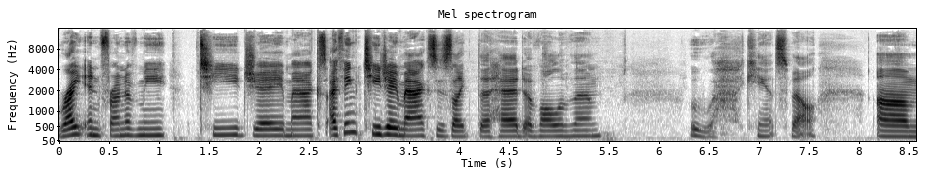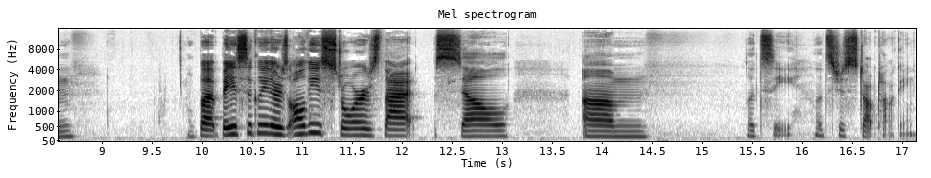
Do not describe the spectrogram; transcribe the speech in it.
right in front of me. TJ Maxx. I think TJ Maxx is like the head of all of them. Ooh, I can't spell. Um, but basically, there's all these stores that sell. Um, let's see. Let's just stop talking.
